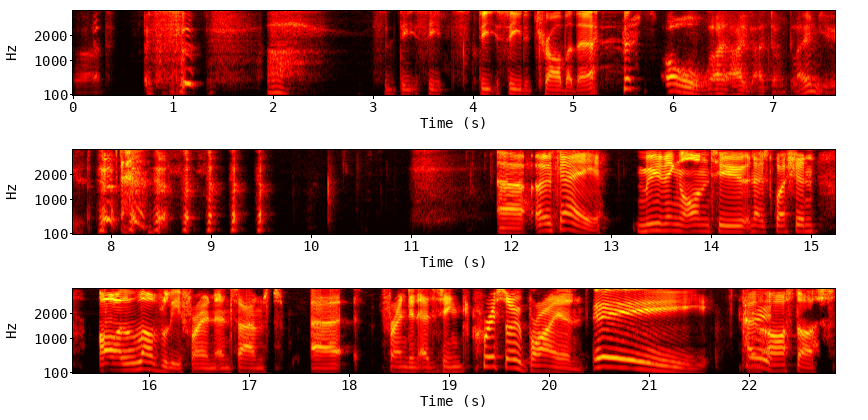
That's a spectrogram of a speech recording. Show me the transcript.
God. Some deep seated deep seated trauma there. Oh, I, I I don't blame you. Uh, okay, moving on to next question. Our lovely friend and Sam's uh, friend in editing, Chris O'Brien, hey, has Chris. asked us,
